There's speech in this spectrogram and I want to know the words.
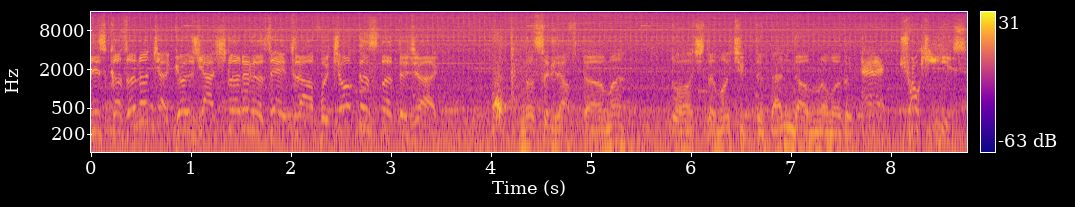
Biz kazanınca gözyaşlarınız etrafı çok ıslatacak. Nasıl laftı ama? Doğaçlama çıktı ben de anlamadım. Evet, çok iyiyiz.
